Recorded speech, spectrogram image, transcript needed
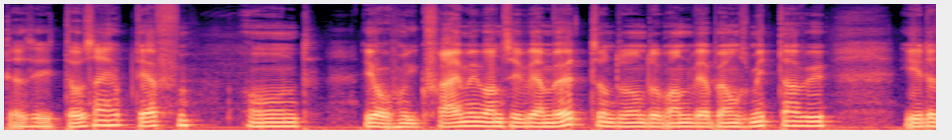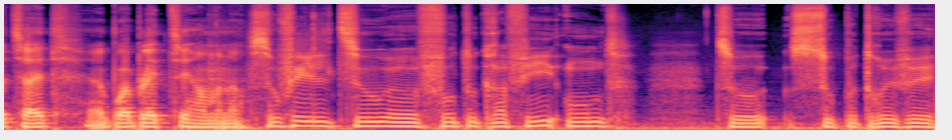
dass ich da sein habe dürfen. Und ja, ich freue mich, wenn sich wer meldet und, und wenn wer bei uns mit da will. Jederzeit ein paar Plätze haben wir noch. So viel zur Fotografie und zu Supertrüffel.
